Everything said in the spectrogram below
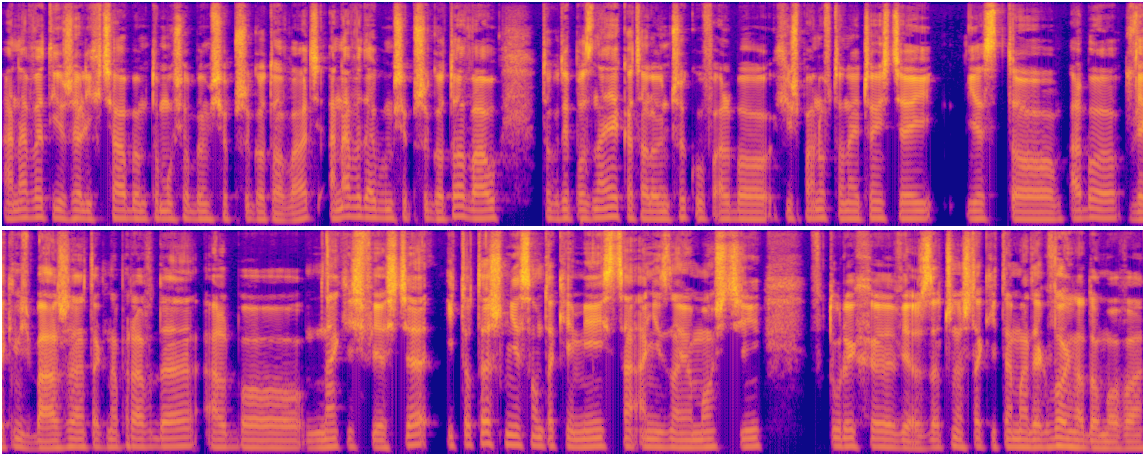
a nawet jeżeli chciałbym, to musiałbym się przygotować, a nawet jakbym się przygotował, to gdy poznaję katalończyków albo Hiszpanów, to najczęściej jest to albo w jakimś barze tak naprawdę, albo na jakiejś fieście i to też nie są takie miejsca ani znajomości, w których, e, wiesz, zaczynasz taki temat jak wojna domowa,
